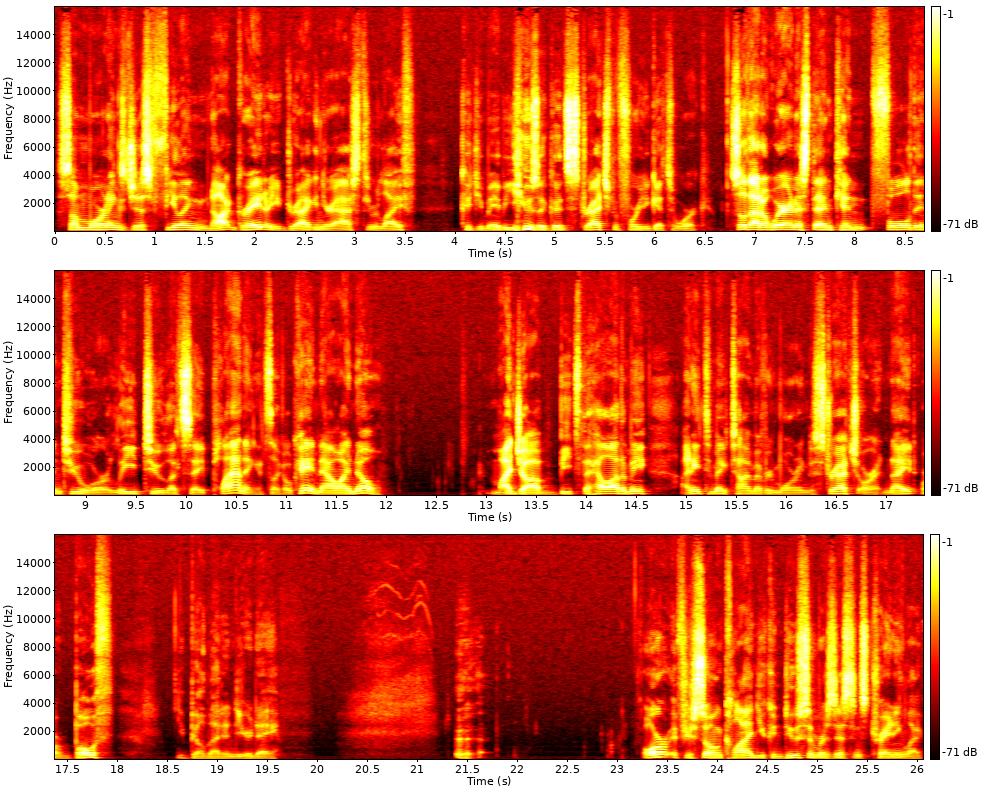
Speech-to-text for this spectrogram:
some mornings just feeling not great? Are you dragging your ass through life? Could you maybe use a good stretch before you get to work? So that awareness then can fold into or lead to, let's say, planning. It's like, okay, now I know. My job beats the hell out of me. I need to make time every morning to stretch or at night or both. You build that into your day. Or if you're so inclined, you can do some resistance training like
